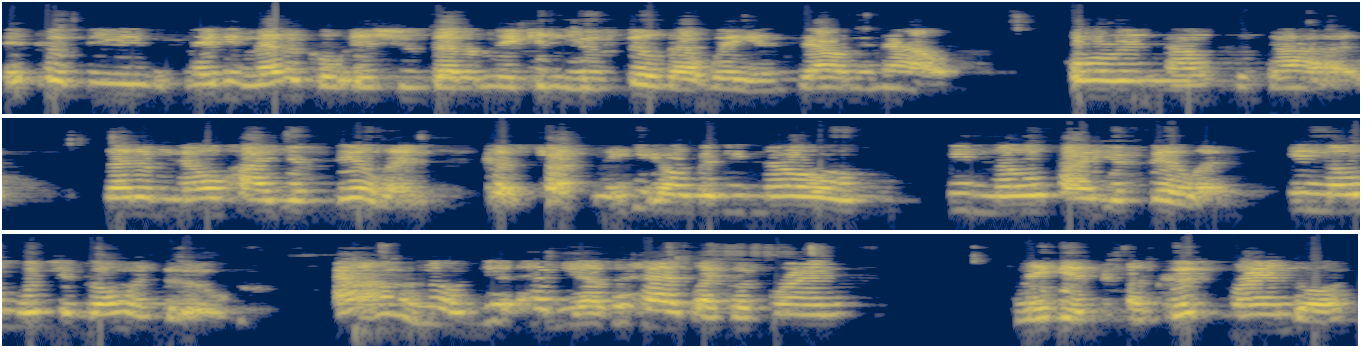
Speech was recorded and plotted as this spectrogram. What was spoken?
it could be maybe medical issues that are making you feel that way and down and out. Pour it out to God. Let him know how you're feeling. Because trust me, he already knows. He knows how you're feeling. He knows what you're going through. I don't know. Have you ever had like a friend, maybe a, good friend or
